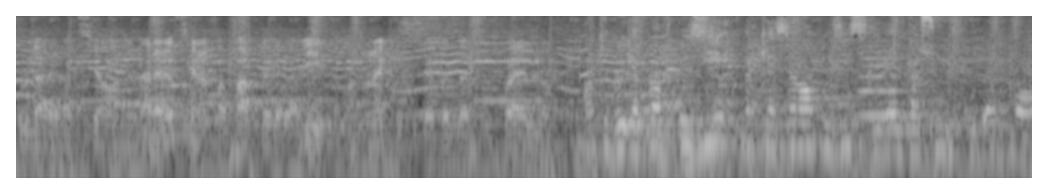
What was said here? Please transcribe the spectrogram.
sulla relazione, la relazione fa parte della vita, ma non è che si deve basare su quello. Anche perché però così, perché sennò così si diventa succube un po',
